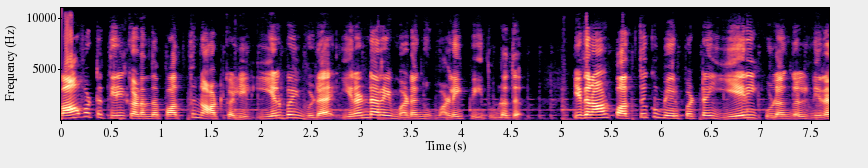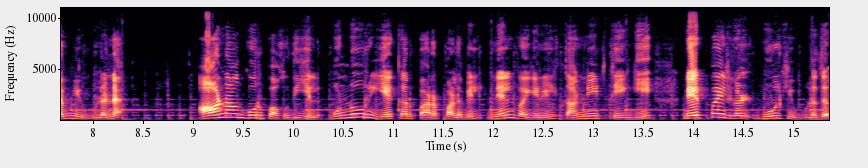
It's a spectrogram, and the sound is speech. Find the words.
மாவட்டத்தில் கடந்த பத்து நாட்களில் இயல்பை விட இரண்டரை மடங்கு மழை பெய்துள்ளது. இதனால் பத்துக்கும் மேற்பட்ட ஏரி குளங்கள் நிரம்பியுள்ளன ஆனாங்கூர் பகுதியில் முன்னூறு ஏக்கர் பரப்பளவில் நெல் வயலில் தண்ணீர் தேங்கி நெற்பயிர்கள் மூழ்கியுள்ளது.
